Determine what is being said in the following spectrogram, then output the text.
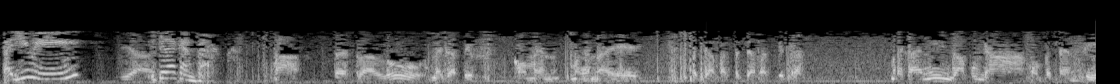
Pak Jimmy. Iya. Silakan Pak. Maaf, saya selalu negatif komen mengenai pejabat-pejabat kita. Mereka ini nggak punya kompetensi,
